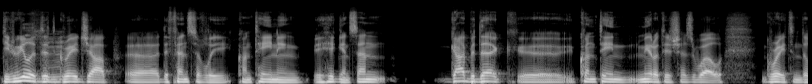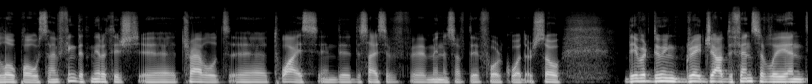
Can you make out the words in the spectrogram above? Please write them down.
they really did great job uh, defensively containing Higgins and. Gabi Deck uh, contained Mirotic as well. Great in the low post. I think that Mirotic uh, traveled uh, twice in the decisive uh, minutes of the fourth quarter. So they were doing great job defensively. And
